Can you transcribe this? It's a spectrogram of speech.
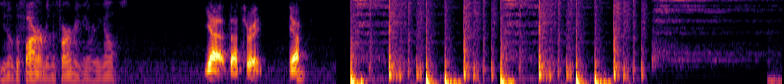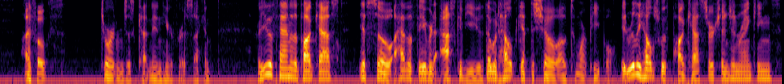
you know the farm and the farming and everything else. Yeah, that's right. Yeah. Hi, folks. Jordan just cutting in here for a second. Are you a fan of the podcast? If so, I have a favor to ask of you that would help get the show out to more people. It really helps with podcast search engine rankings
